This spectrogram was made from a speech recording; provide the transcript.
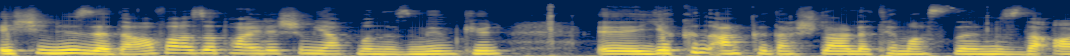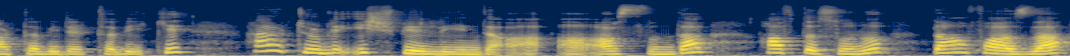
Eşinizle daha fazla paylaşım yapmanız mümkün. Ee, yakın arkadaşlarla temaslarınız da artabilir tabii ki. Her türlü işbirliğinde aslında hafta sonu daha fazla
